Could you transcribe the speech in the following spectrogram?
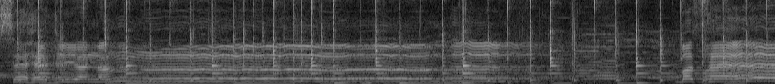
ਸਹਿਜ ਅਨੰਦ ਬਸੈ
